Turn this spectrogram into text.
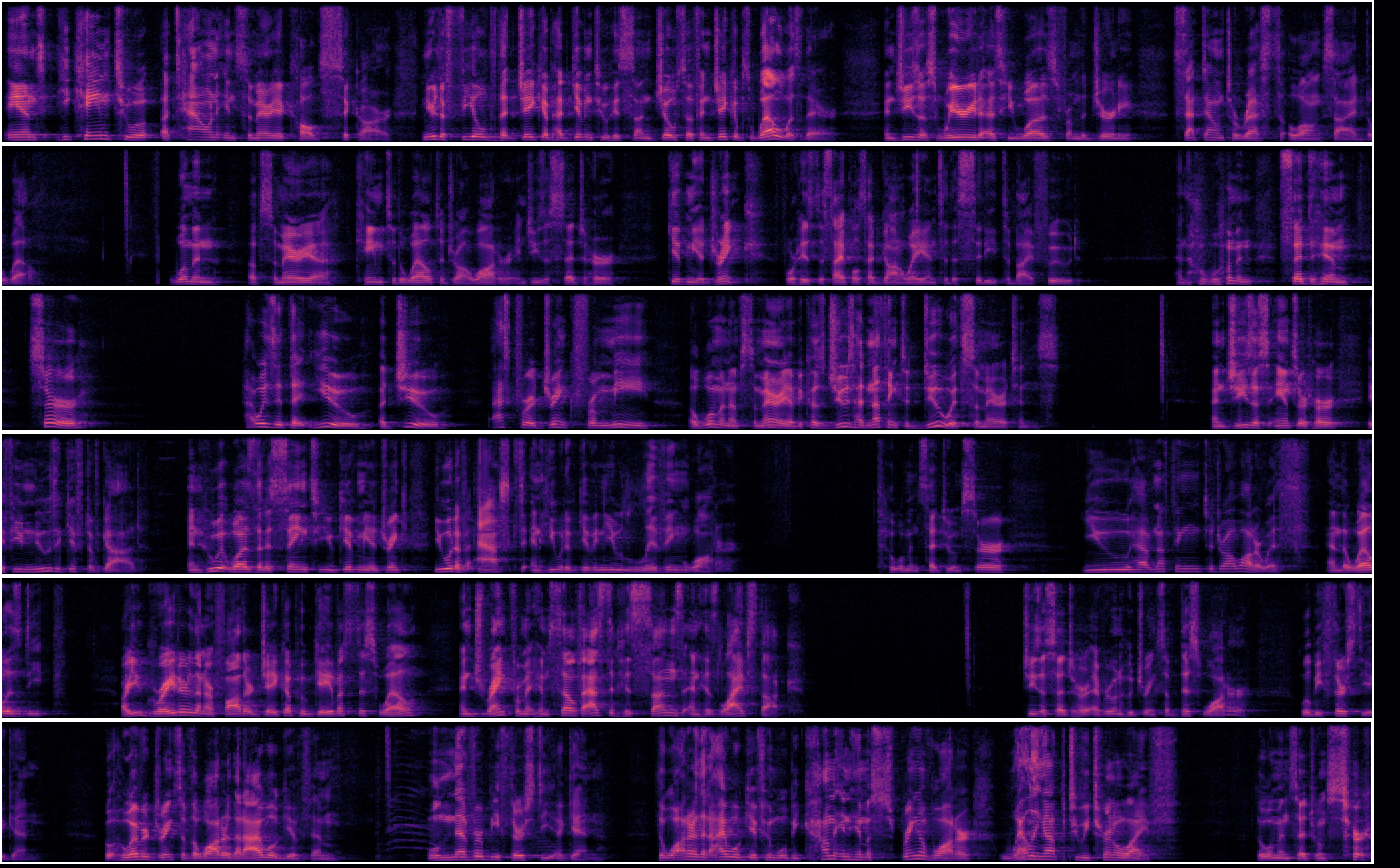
And he came to a, a, town in Samaria called Sychar, near the field that Jacob had given to his son Joseph, and Jacob's well was there. And Jesus, wearied as he was from the journey, sat down to rest alongside the well. A woman of Samaria came to the well to draw water, and Jesus said to her, Give me a drink, for his disciples had gone away into the city to buy food. And the woman said to him, Sir, how is it that you, a Jew, ask for a drink from me, a woman of Samaria? Because Jews had nothing to do with Samaritans. And Jesus answered her, If you knew the gift of God and who it was that is saying to you, Give me a drink, you would have asked, and he would have given you living water. The woman said to him, Sir, you have nothing to draw water with, and the well is deep. Are you greater than our father Jacob, who gave us this well and drank from it himself, as did his sons and his livestock? Jesus said to her, Everyone who drinks of this water will be thirsty again. But whoever drinks of the water that I will give them will never be thirsty again. The water that I will give him will become in him a spring of water welling up to eternal life. The woman said to him, Sir,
